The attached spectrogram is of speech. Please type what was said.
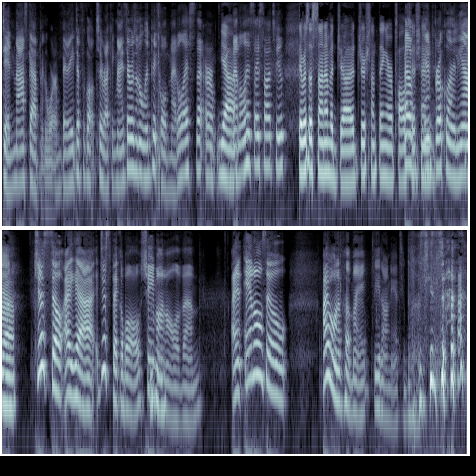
did mask up and were very difficult to recognize. There was an Olympic gold medalist that or Yeah. medalist I saw too There was a son of a judge or something or a Oh, politician. in Brooklyn. Yeah. Yeah. just so I yeah, despicable. Shame Mhm. on all of them, and and also. I want to put my feet on Nancy Pelosi's desk.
